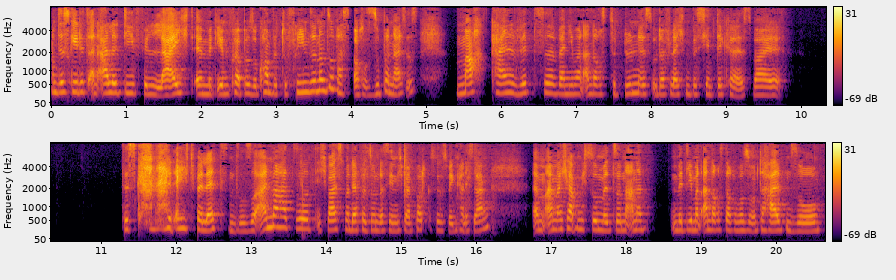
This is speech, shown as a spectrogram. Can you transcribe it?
und das geht jetzt an alle, die vielleicht äh, mit ihrem Körper so komplett zufrieden sind und so, was auch super nice ist. Macht keine Witze, wenn jemand anderes zu dünn ist oder vielleicht ein bisschen dicker ist, weil das kann halt echt verletzen. So, so einmal hat so, ich weiß von der Person, dass sie nicht beim Podcast ist, deswegen kann ich sagen. Ähm, einmal, ich habe mich so mit so einer anderen, mit jemand anderes darüber so unterhalten, so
